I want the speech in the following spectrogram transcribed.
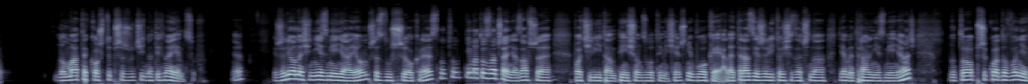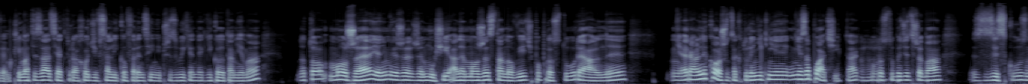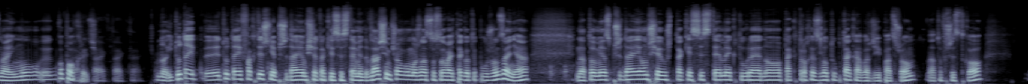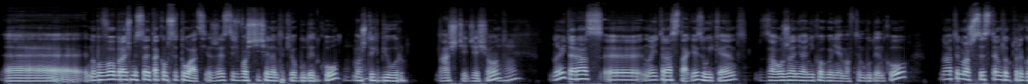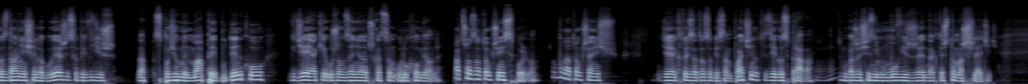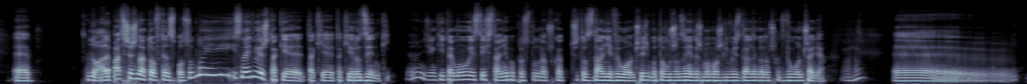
no ma te koszty przerzucić na tych najemców. Nie? Jeżeli one się nie zmieniają przez dłuższy okres, no to nie ma to znaczenia. Zawsze płacili tam 50 zł miesięcznie, było ok, ale teraz jeżeli to się zaczyna diametralnie zmieniać, no to przykładowo, nie wiem, klimatyzacja, która chodzi w sali konferencyjnej przez weekend, jak nikogo tam nie ma, no to może, ja nie mówię, że, że musi, ale może stanowić po prostu realny, realny koszt, za który nikt nie, nie zapłaci, tak? Mhm. Po prostu będzie trzeba z zysku, z najmu y, go pokryć. Tak, tak, tak, tak. No i tutaj, y, tutaj faktycznie przydają się takie systemy. W dalszym ciągu można stosować tego typu urządzenia, natomiast przydają się już takie systemy, które no tak trochę z lotu ptaka bardziej patrzą na to wszystko. Eee, no bo wyobraźmy sobie taką sytuację, że jesteś właścicielem takiego budynku, mhm. masz tych biur naście, dziesiąt, mhm. no i teraz, y, no i teraz tak, jest weekend, z założenia nikogo nie ma w tym budynku, no a ty masz system, do którego zdalnie się logujesz i sobie widzisz na, z poziomu mapy budynku, gdzie jakie urządzenia na przykład są uruchomione. Patrząc na tą część wspólną. No bo na tą część, gdzie ktoś za to sobie sam płaci, no to jest jego sprawa. Mhm. Chyba, że się z nim umówisz, że jednak też to masz śledzić. E, no, ale patrzysz na to w ten sposób, no i, i znajdujesz takie, takie, takie rodzynki. Nie? Dzięki temu jesteś w stanie po prostu na przykład, czy to zdalnie wyłączyć, bo to urządzenie też ma możliwość zdalnego na przykład wyłączenia. Mhm. E,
